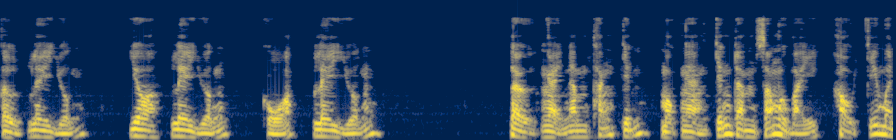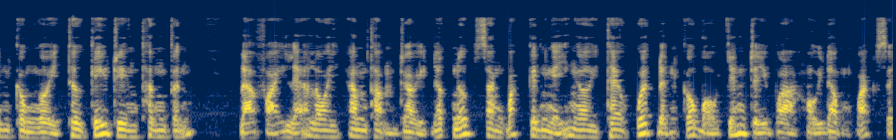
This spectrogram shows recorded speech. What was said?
từ Lê Duẩn, do Lê Duẩn, của Lê Duẩn. Từ ngày 5 tháng 9, 1967, Hồ Chí Minh cùng người thư ký riêng thân tín đã phải lẻ loi âm thầm rời đất nước sang Bắc Kinh nghỉ ngơi theo quyết định của Bộ Chính trị và Hội đồng Bác sĩ.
